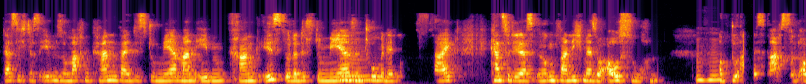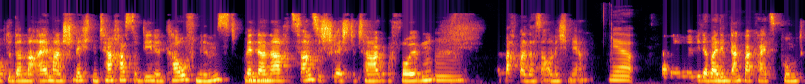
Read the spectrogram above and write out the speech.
dass ich das eben so machen kann, weil desto mehr man eben krank ist oder desto mehr mhm. Symptome der zeigt, kannst du dir das irgendwann nicht mehr so aussuchen. Mhm. Ob du alles machst und ob du dann mal einmal einen schlechten Tag hast und den in Kauf nimmst, wenn mhm. danach 20 schlechte Tage folgen, mhm macht man das auch nicht mehr. Ja. Da wären wir wieder bei dem Dankbarkeitspunkt,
